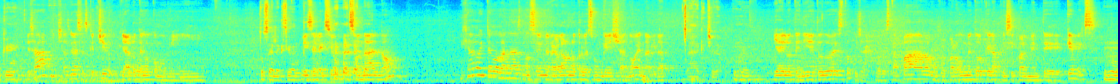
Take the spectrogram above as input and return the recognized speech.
Ok, Y dices, ah, muchas gracias, qué chido. Ya lo tengo como mi, tu selección. mi selección personal, ¿no? Dije, ah, hoy tengo ganas, no sé, me regalaron otra vez un geisha, ¿no? En Navidad. Ah, qué chido. Ujú. Y ahí lo tenía y todo esto, pues ya, lo destapaba, me preparaba un método que era principalmente Chemex. Ujú.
